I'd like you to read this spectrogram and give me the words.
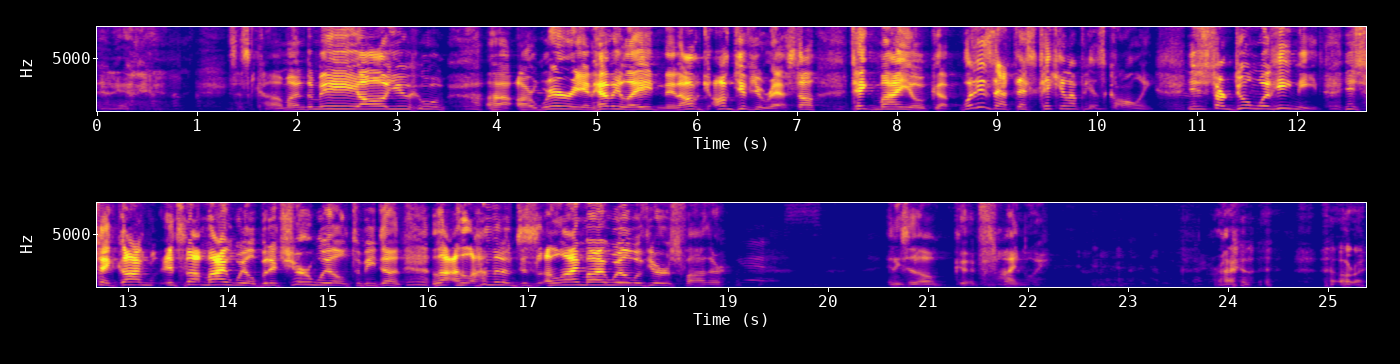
and he says, Come unto me, all you who uh, are weary and heavy laden, and I'll, I'll give you rest. I'll take my yoke up. What is that? That's taking up his calling. You just start doing what he needs. You say, God, it's not my will, but it's your will to be done. I'm going to just align my will with yours, Father. And he said, Oh, good, finally. right? all right.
